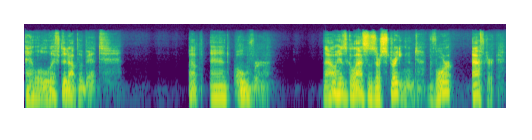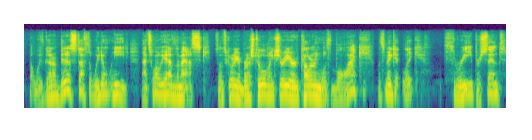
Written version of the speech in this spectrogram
and we'll lift it up a bit. Up and over. Now his glasses are straightened before, after. But we've got a bit of stuff that we don't need. That's why we have the mask. So let's go to your brush tool. Make sure you're coloring with black. Let's make it like 3%.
